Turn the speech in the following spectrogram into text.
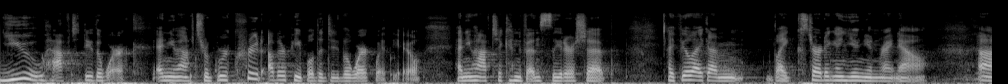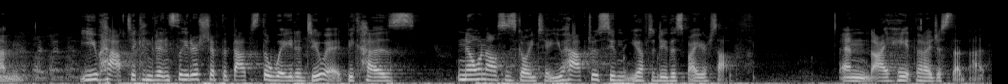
you have to do the work and you have to recruit other people to do the work with you and you have to convince leadership I feel like I'm like starting a union right now. Um, you have to convince leadership that that's the way to do it because no one else is going to. You have to assume that you have to do this by yourself. And I hate that I just said that.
